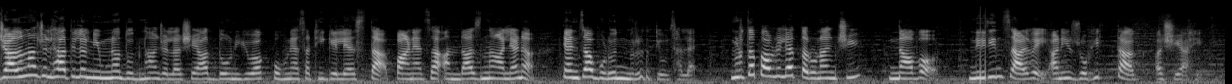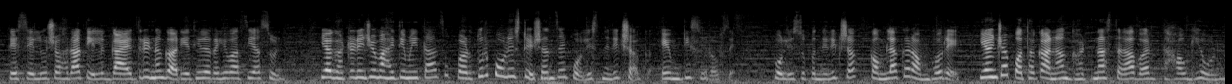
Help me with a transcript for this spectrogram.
जालना जिल्ह्यातील निम्न दुधना जलाशयात दोन युवक पोहण्यासाठी गेले असता पाण्याचा अंदाज न आल्यानं त्यांचा बुडून मृत्यू झालाय. मृत पावलेल्या तरुणांची नावं नितीन साळवे आणि रोहित ताग अशी आहे. ते सेलू शहरातील गायत्री नगर येथील रहिवासी असून या घटनेची माहिती मिळताच परतूर पोलीस स्टेशनचे पोलीस निरीक्षक एम टी सुरवसे पोलीस उपनिरीक्षक कमलाकर अंभोरे यांच्या पथकानं घटनास्थळावर धाव घेऊन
